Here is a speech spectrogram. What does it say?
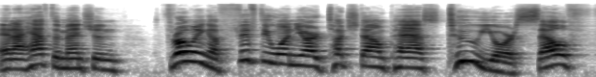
And I have to mention throwing a 51 yard touchdown pass to yourself.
